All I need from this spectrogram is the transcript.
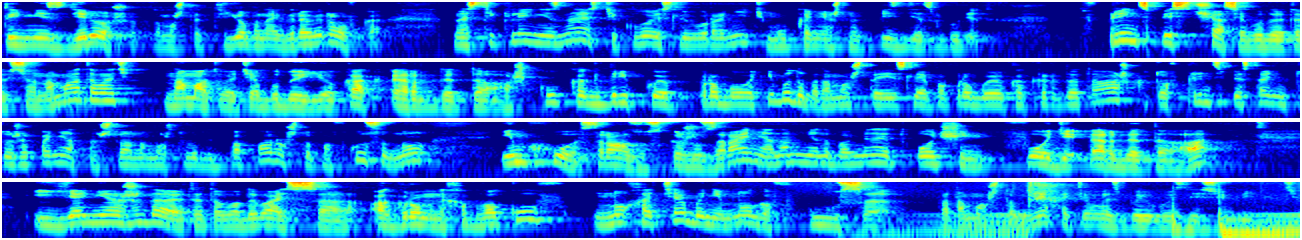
ты не сдерешь, потому что это ебаная гравировка. На стекле не знаю, стекло, если уронить, ему, конечно, пиздец будет. В принципе, сейчас я буду это все наматывать. Наматывать я буду ее как RDTA-шку, как дрипку я пробовать не буду, потому что если я попробую ее как RDTA-шку, то, в принципе, станет уже понятно, что она может выдать по пару, что по вкусу, но имхо, сразу скажу заранее, она мне напоминает очень Фоди RDTA, и я не ожидаю от этого девайса огромных облаков, но хотя бы немного вкуса, потому что мне хотелось бы его здесь увидеть.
